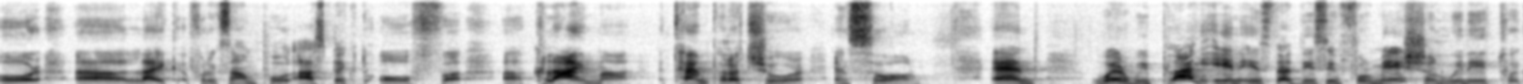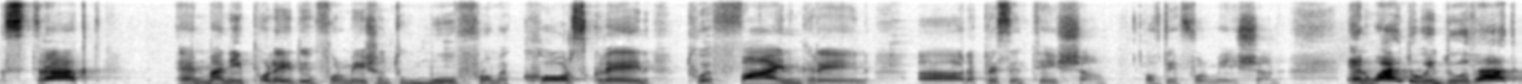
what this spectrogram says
or uh, like, for example, aspect of uh, uh, climate, temperature, and so on. And where we plug in is that this information we need to extract and manipulate the information to move from a coarse grain to a fine grain uh, representation of the information. And why do we do that?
